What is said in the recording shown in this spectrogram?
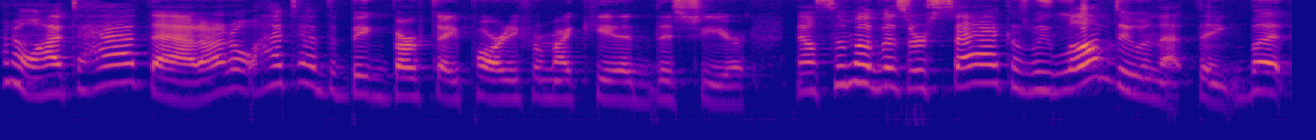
i don't have to have that. I don't have to have the big birthday party for my kid this year. Now some of us are sad because we love doing that thing but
